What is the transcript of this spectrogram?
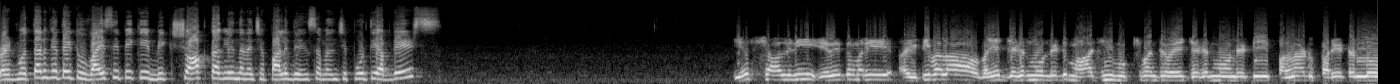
రైట్ మొత్తానికైతే ఇటు వైసీపీకి బిగ్ షాక్ తగిలిందని చెప్పాలి. దీనికి సంబంధించి పూర్తి అప్డేట్స్. ఎస్ శాలిని ఏదైతే మరి ఇటీవల వైఎస్ జగన్మోహన్ రెడ్డి మాజీ ముఖ్యమంత్రి వైఎస్ జగన్మోహన్ రెడ్డి పల్నాడు పర్యటనలో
